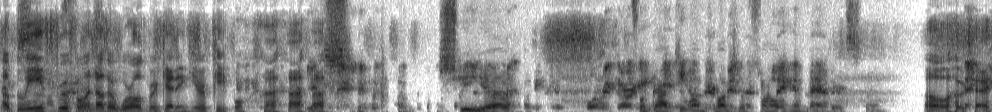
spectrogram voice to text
A bleed through from another world we're getting here, people. Yes. She uh, forgot to unplug the phone. That matters. So. Oh, okay.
